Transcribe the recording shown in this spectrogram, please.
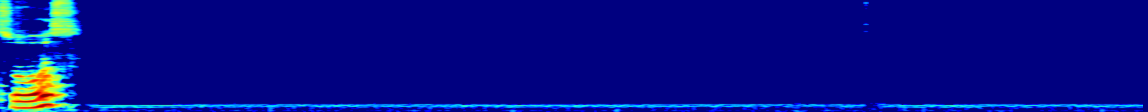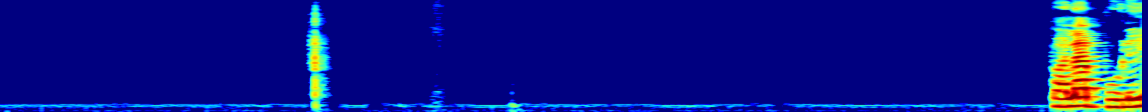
சோஸ் பழப்புளி.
